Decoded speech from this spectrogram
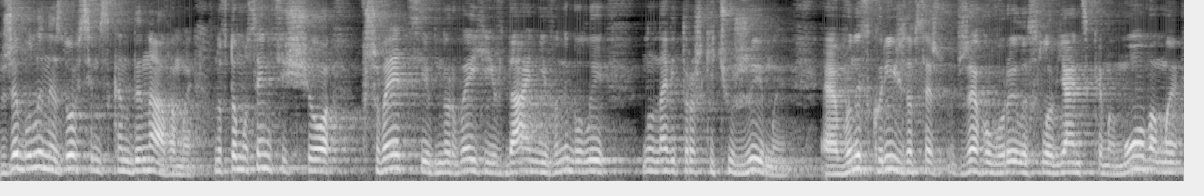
вже були не зовсім скандинавами, ну в тому сенсі, що в Швеції, в Норвегії, в Данії вони були ну навіть трошки чужими. Е, Вони скоріш за все вже говорили слов'янськими мовами.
